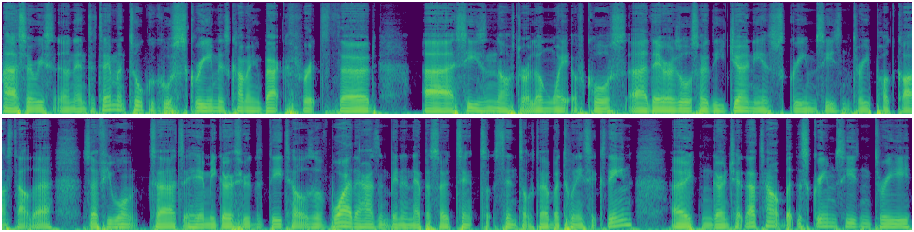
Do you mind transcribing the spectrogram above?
Uh, so recently on Entertainment Talk, of course, Scream is coming back for its third uh, season after a long wait, of course. Uh, there is also the Journey of Scream Season 3 podcast out there. So if you want uh, to hear me go through the details of why there hasn't been an episode since, since October 2016, uh, you can go and check that out. But the Scream Season 3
